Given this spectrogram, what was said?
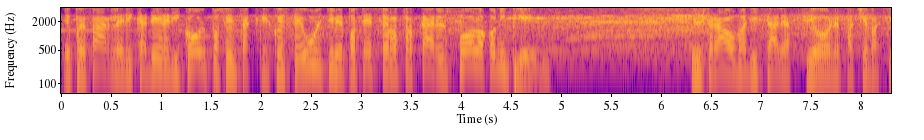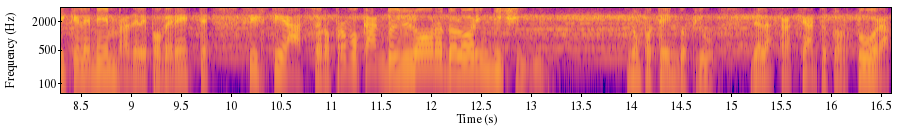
e poi farle ricadere di colpo senza che queste ultime potessero toccare il suolo con i piedi. Il trauma di tale azione faceva sì che le membra delle poverette si stirassero, provocando in loro dolori indicibili. Non potendo più della straziante tortura,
